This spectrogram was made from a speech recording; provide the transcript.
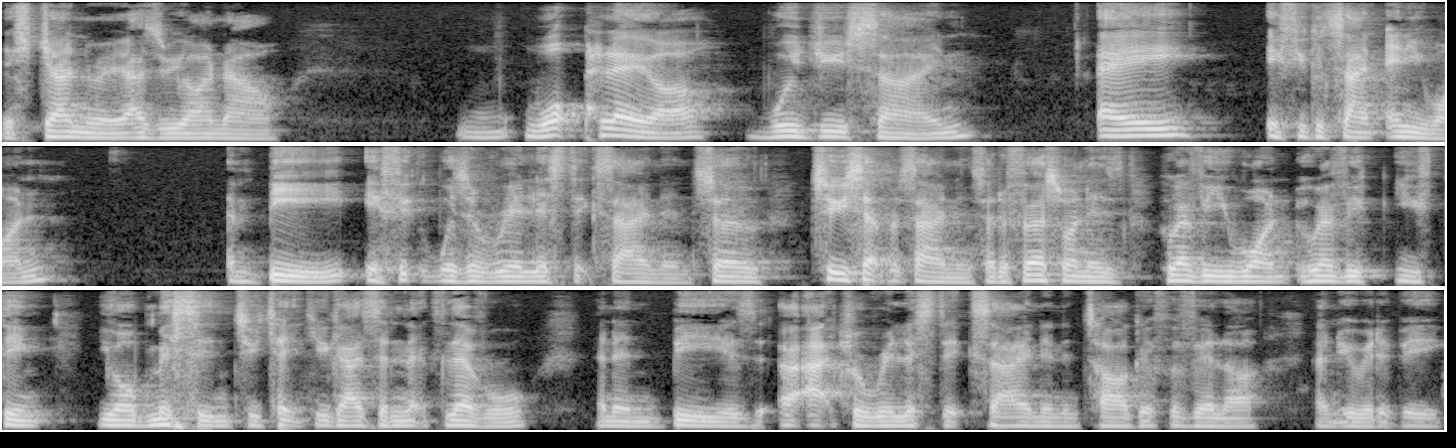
It's January as we are now. What player would you sign? A, if you could sign anyone, and B, if it was a realistic signing. So, two separate signings. So, the first one is whoever you want, whoever you think you're missing to take you guys to the next level. And then B is an actual realistic signing and target for Villa. And who would it be?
